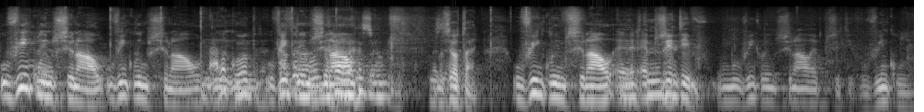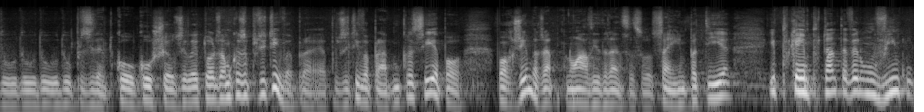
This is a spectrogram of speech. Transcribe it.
O vínculo emocional, o vínculo emocional... Nada contra. O vínculo emocional... Mas eu tenho. O vínculo emocional é, é, positivo. O vínculo emocional é positivo. O vínculo do, do, do, do Presidente com, com, os seus eleitores é uma coisa positiva. Para, é positiva para a democracia, para o, para o regime, já porque não há liderança sem empatia e porque é importante haver um vínculo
